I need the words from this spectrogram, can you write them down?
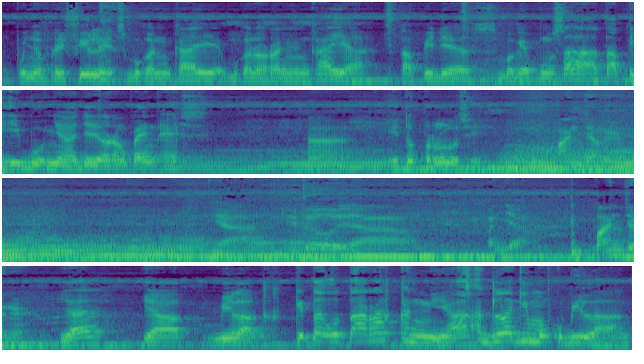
punya privilege bukan kaya bukan orang yang kaya tapi dia sebagai pengusaha tapi ibunya jadi orang PNS nah itu perlu sih. Panjang ya? Ya, itu ya panjang. panjang ya? Ya ya bilang. Kita utarakan nih ya. Ada lagi mau ku bilang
